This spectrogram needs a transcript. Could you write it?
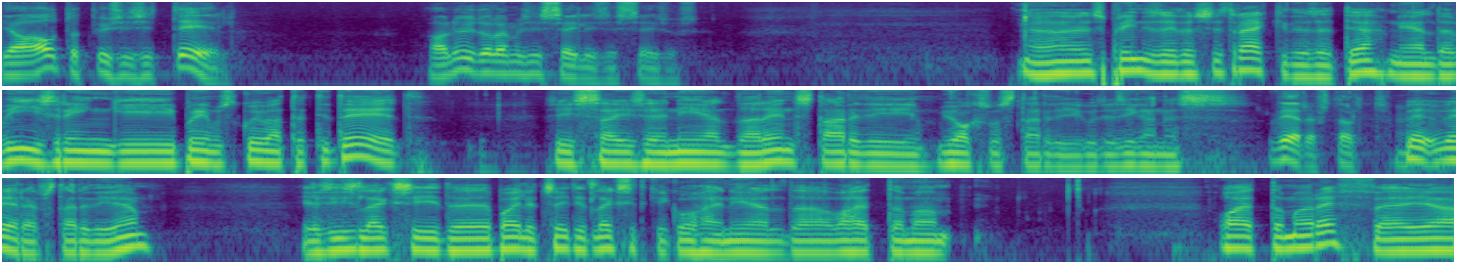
Ja autod püsisid teel aga nüüd oleme siis sellises seisus äh, sprindisõidust siis rääkides, et jah, nii-öelda viis ringi põhimõtteliselt kuivatati teed, siis sai see nii-öelda lendstardi, jooksva stardi, kuidas iganes veerev start Ve. veerev stardi, jah. ja siis läksid, äh, paljud sõitjad läksidki kohe nii-öelda vahetama, vahetama rehve ja,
